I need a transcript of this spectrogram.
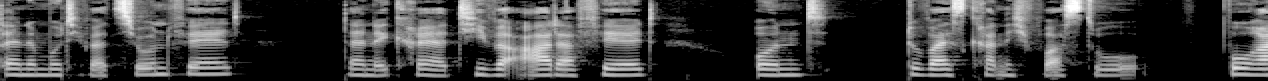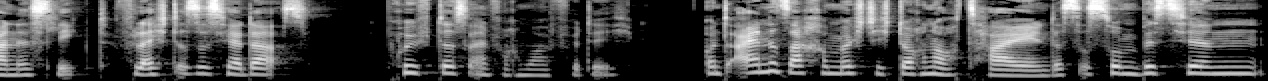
deine Motivation fehlt, deine kreative Ader fehlt und du weißt gerade nicht, was du, woran es liegt. Vielleicht ist es ja das. Prüf das einfach mal für dich. Und eine Sache möchte ich doch noch teilen. Das ist so ein bisschen,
